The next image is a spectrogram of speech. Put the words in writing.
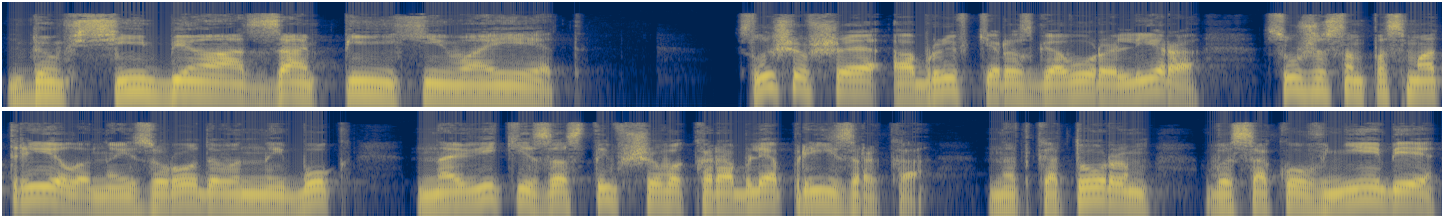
да в себя запихивает. Слышавшая обрывки разговора Лера с ужасом посмотрела на изуродованный бок навеки застывшего корабля-призрака, над которым высоко в небе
